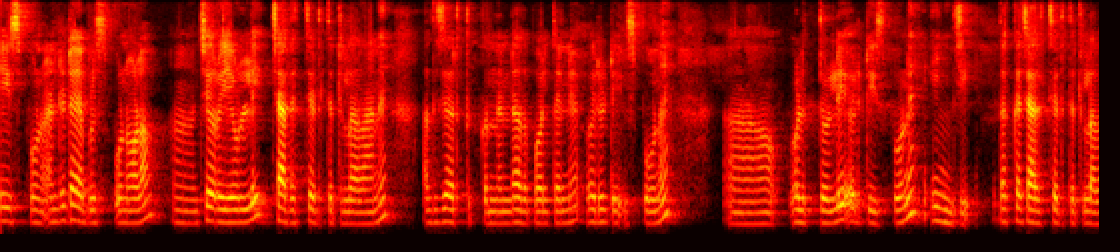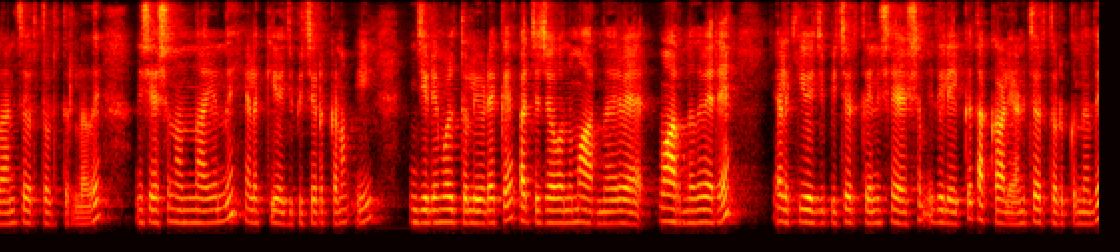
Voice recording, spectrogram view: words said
ടീസ്പൂൺ രണ്ട് ടേബിൾ സ്പൂണോളം ചെറിയ ഉള്ളി ചതച്ചെടുത്തിട്ടുള്ളതാണ്. അത് ചേർത്തിക്കുന്നുണ്ട് അതുപോലെ തന്നെ ഒരു ടീസ്പൂണ് വെളുത്തുള്ളി ഒരു ടീസ്പൂണ് ഇഞ്ചി. ഇതൊക്കെ ചതച്ചെടുത്തിട്ടുള്ളതാണ് ചേർത്ത് കൊടുത്തിട്ടുള്ളത് അതിനുശേഷം നന്നായി ഒന്ന് ഇളക്കി യോജിപ്പിച്ചെടുക്കണം. ഈ ഇഞ്ചിയുടെയും വെളുത്തുള്ളിയുടെയൊക്കെ പച്ചച്ചോവ ഒന്ന് മാറുന്നത് വരെ മാറുന്നത് വരെ ഇളക്കി യോജിപ്പിച്ചെടുത്തതിന് ശേഷം ഇതിലേക്ക് തക്കാളിയാണ് ചേർത്തെടുക്കുന്നത്.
